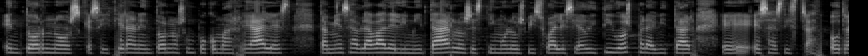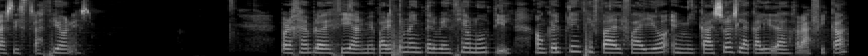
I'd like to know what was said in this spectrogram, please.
entornos que se hicieran entornos un poco más reales. También se hablaba de limitar los estímulos visuales y auditivos para evitar eh, esas otras distracciones. Por ejemplo, decían, me parece una intervención útil, aunque el principal fallo en mi caso es la calidad gráfica.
